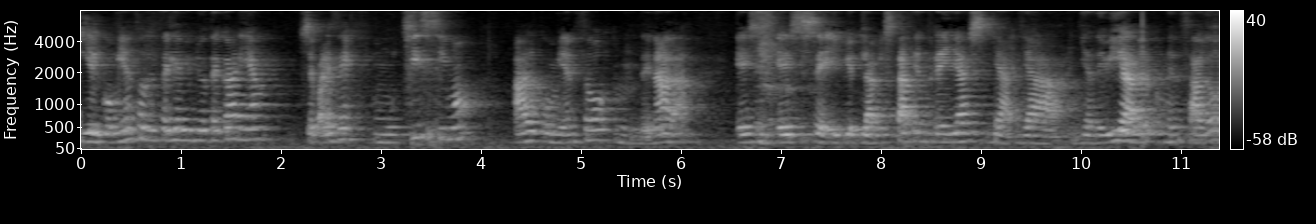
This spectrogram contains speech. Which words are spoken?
Y el comienzo de Celia Bibliotecaria se parece muchísimo al comienzo de nada. Es, es eh, la amistad entre ellas ya, ya, ya debía haber comenzado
